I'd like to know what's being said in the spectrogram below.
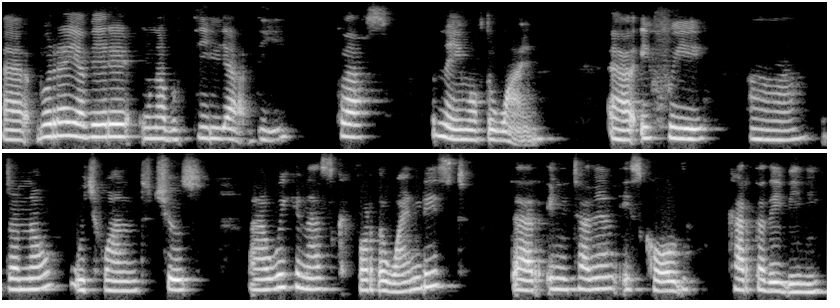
uh, vorrei avere una bottiglia di plus the name of the wine. Uh, if we uh, don't know which one to choose, uh, we can ask for the wine list that in Italian is called Carta dei Vini.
